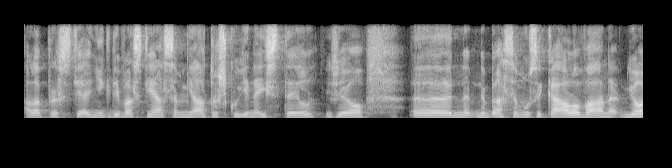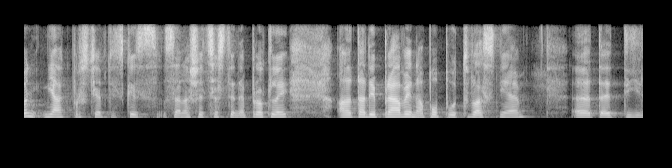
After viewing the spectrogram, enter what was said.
ale prostě nikdy vlastně já jsem měla trošku jiný styl, že jo, Eh, ne, nebyla jsem muzikálová, ne, jo, nějak prostě vždycky se naše cesty neprotly, ale tady právě na poput vlastně eh, te- tý,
